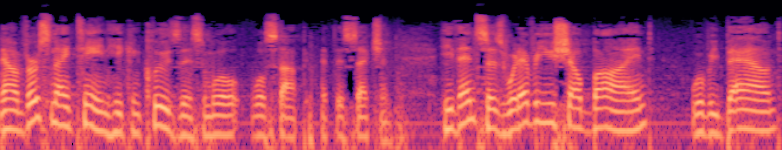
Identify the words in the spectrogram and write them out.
Now, in verse 19, he concludes this, and we'll, we'll stop at this section. He then says, Whatever you shall bind will be bound,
